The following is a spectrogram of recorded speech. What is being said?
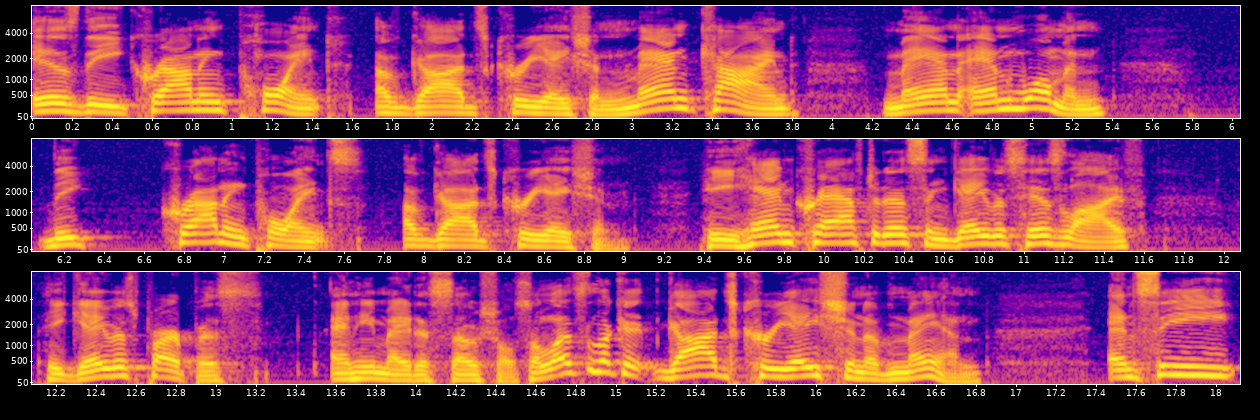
is the crowning point of God's creation. Mankind, man and woman, the crowning points of God's creation. He handcrafted us and gave us his life he gave us purpose and he made us social. So let's look at God's creation of man and see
